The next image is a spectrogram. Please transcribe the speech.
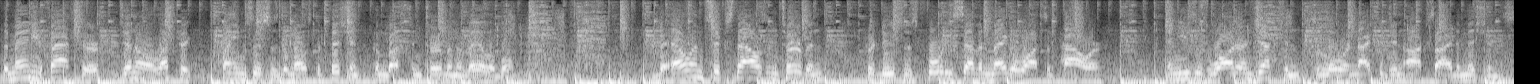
The manufacturer, General Electric, claims this is the most efficient combustion turbine available. The LM6000 turbine produces 47 megawatts of power and uses water injection to lower nitrogen oxide emissions.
